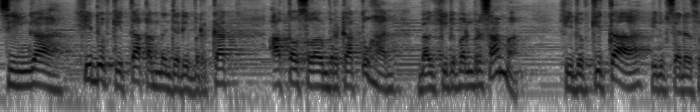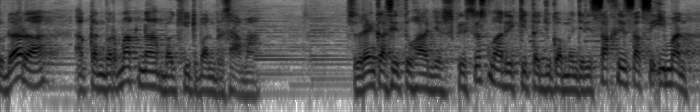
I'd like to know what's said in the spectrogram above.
sehingga hidup kita akan menjadi berkat atau selalu berkat Tuhan bagi kehidupan bersama. Hidup kita, hidup saya dan saudara akan bermakna bagi kehidupan bersama. Saudara yang kasih Tuhan Yesus Kristus, mari kita juga menjadi saksi-saksi iman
